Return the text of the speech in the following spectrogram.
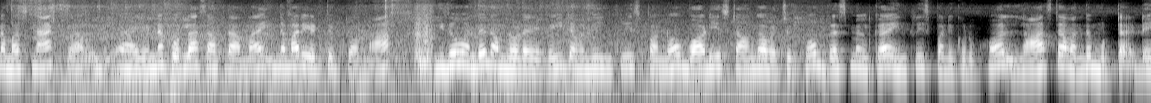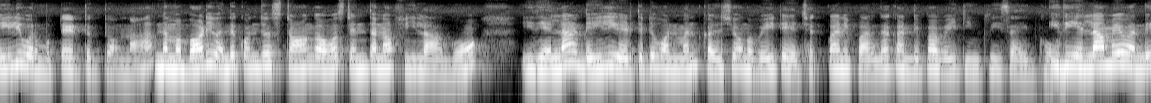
நம்ம ஸ்நாக்ஸ் என்ன பொருளாக சாப்பிடாம இந்த மாதிரி எடுத்துக்கிட்டோம்னா இதுவும் வந்து நம்மளோட வெயிட்டை வந்து இன்க்ரீஸ் பண்ணும். பாடியை ஸ்ட்ராங்காக வச்சுருக்கோம். பிரஸ்ட் மில்கை இன்க்ரீஸ் பண்ணி கொடுக்கும். லாஸ்ட்டாக வந்து முட்டை டெய்லி ஒரு முட்டை எடுத்துக்கிட்டோம்னா நம்ம பாடி வந்து கொஞ்சம் ஸ்ட்ராங்காகவும் ஸ்ட்ரென்த்தனாக ஃபீல் ஆகும். இது எல்லாம் டெய்லி எடுத்துகிட்டு ஒன் மந்த் கழிச்சு உங்கள் வெயிட்டை செக் பண்ணி பாருங்கள் கண்டிப்பாக வெயிட் இன்க்ரீஸ் ஆகிருக்கும் இது எல்லாமே வந்து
